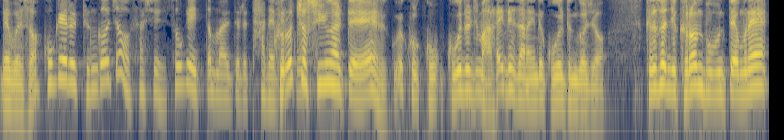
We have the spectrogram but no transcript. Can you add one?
내부에서. 고개를 든 거죠, 사실 속에 있던 말들을 다 내뱉고. 그렇죠. 스윙할 때, 왜 고개 들지 말아야 되잖아요. 근데 고개를 든 거죠. 그래서 이제 그런 부분 때문에,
